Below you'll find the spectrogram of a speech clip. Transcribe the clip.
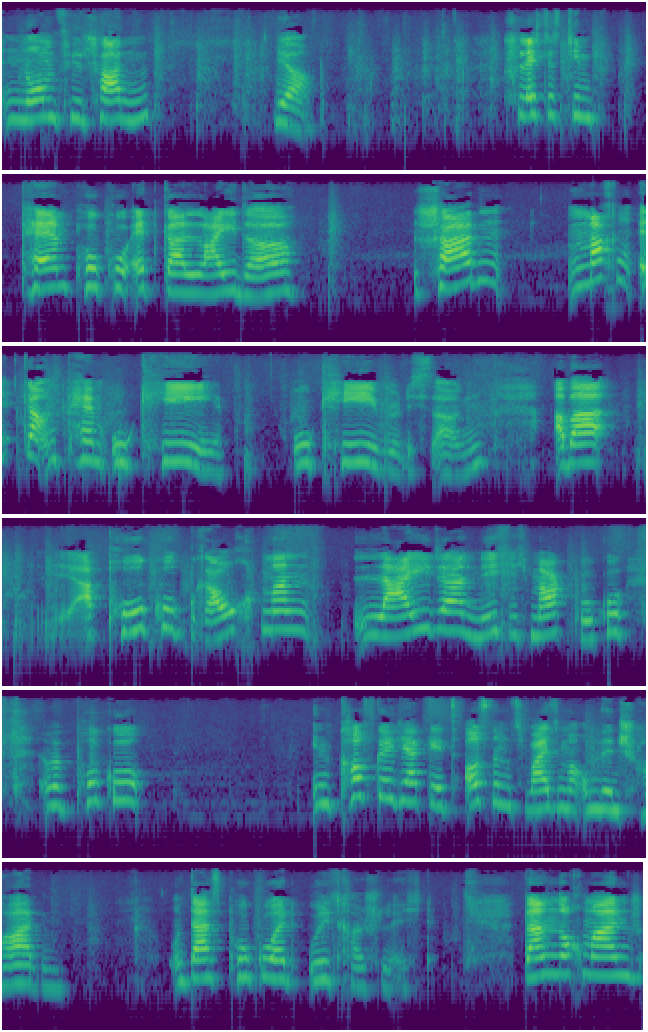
enorm viel Schaden. Ja. Schlechtes Team Pam, Poco, Edgar, leider. Schaden machen Edgar und Pam okay. Okay, würde ich sagen. Aber ja, Poco braucht man leider nicht. Ich mag Poco. Aber Poco in Kopfgeldjagd geht es ausnahmsweise mal um den Schaden. Und da ist Poco halt ultra schlecht. Dann nochmal ein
